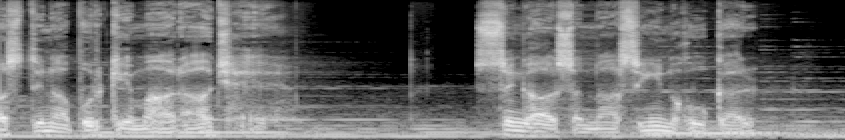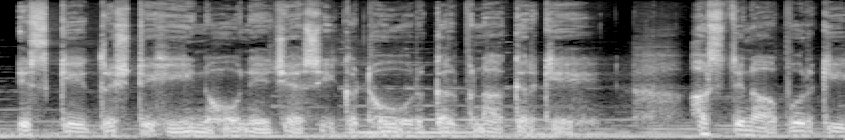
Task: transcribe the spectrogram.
हस्तिनापुर के महाराज हैं। सिंहासनासीन होकर इसके दृष्टिहीन होने जैसी कठोर कल्पना करके हस्तिनापुर की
